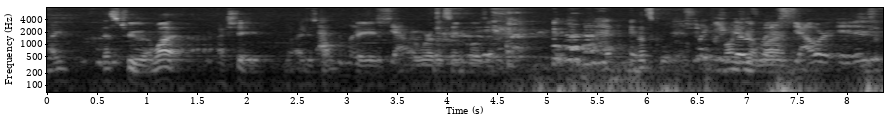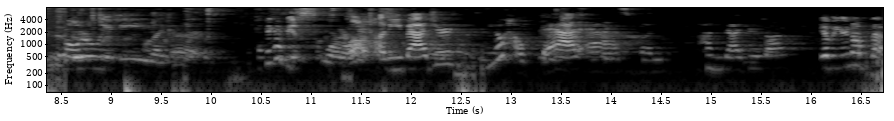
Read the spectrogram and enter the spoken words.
I, I, that's true. Why I shave. I just don't bathe. I wear the same clothes every day. That's cool. though. Like as he long as you knows don't what a mind. shower is. Totally be like a. I think I'd be a squirrel. honey badger. You know how badass honey, honey badgers are? Yeah, but you're not that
